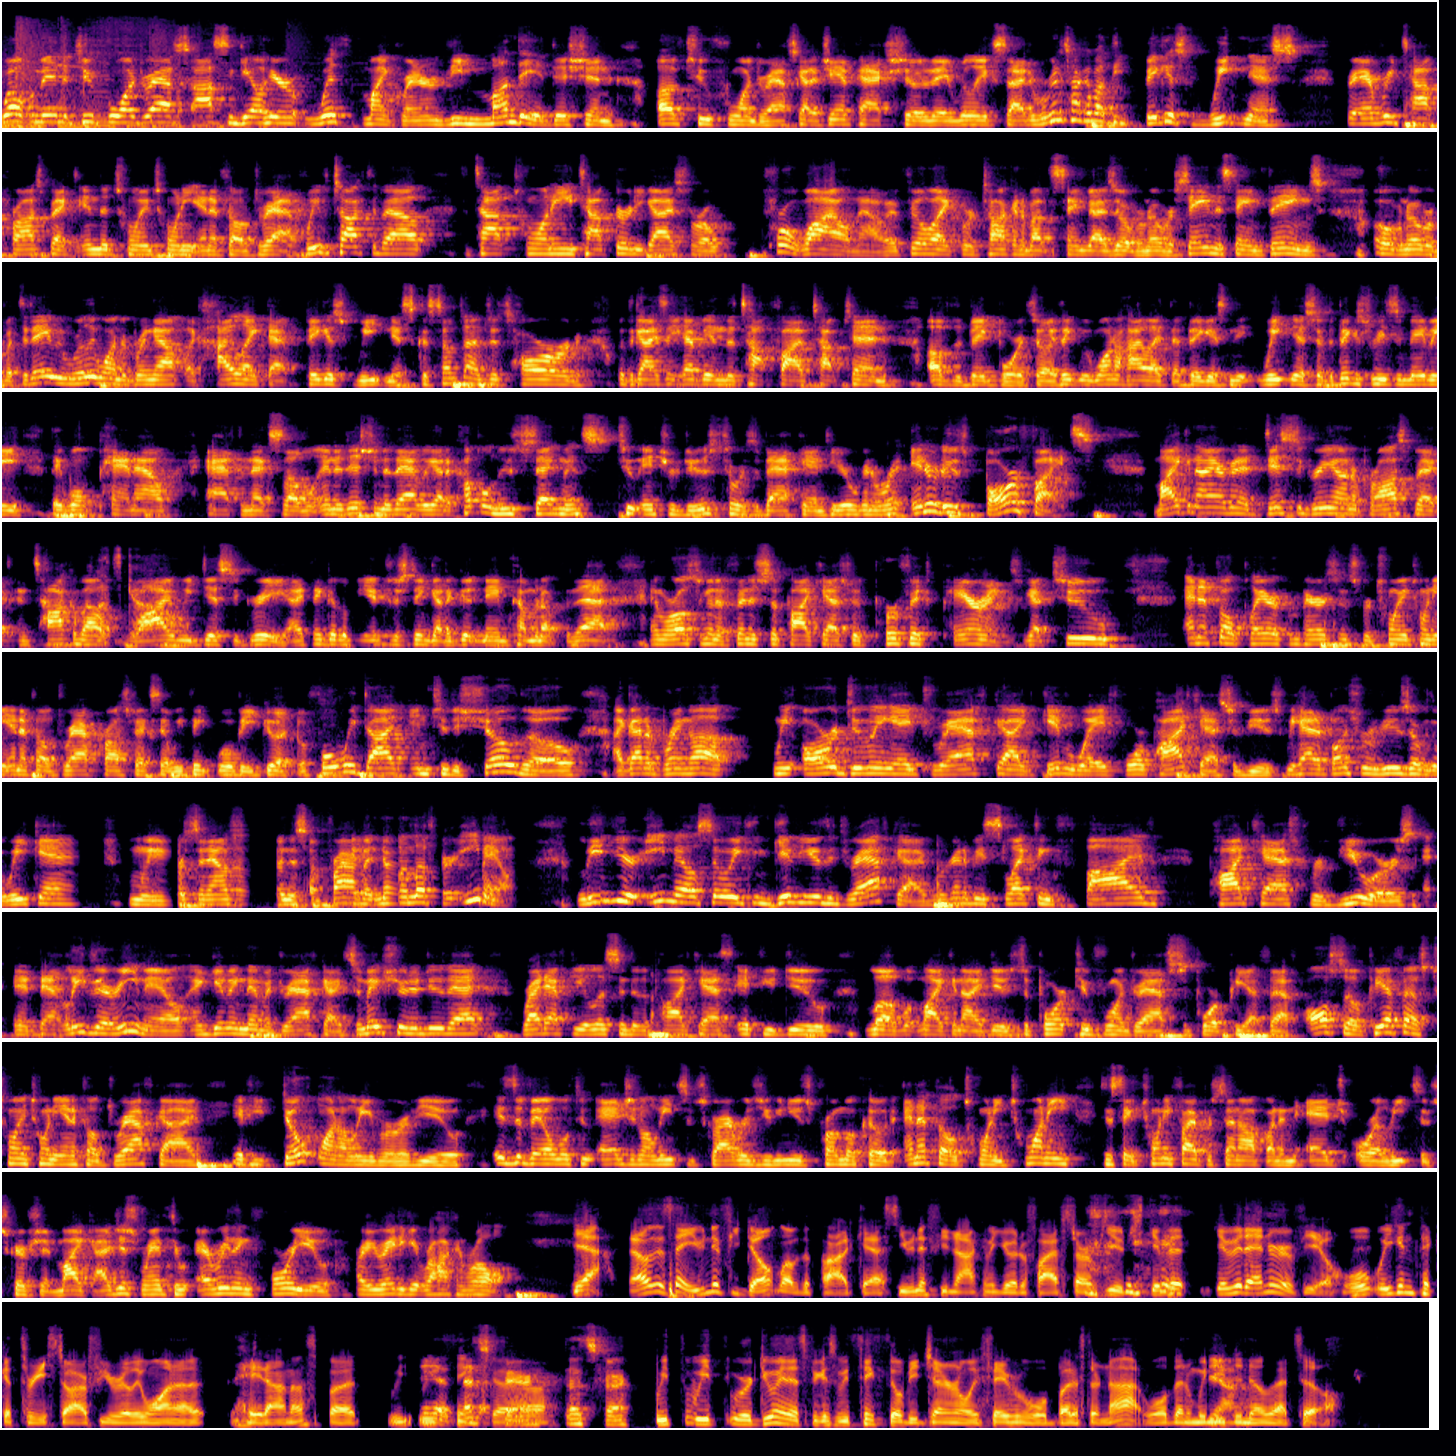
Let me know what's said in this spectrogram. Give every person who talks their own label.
Speaker 1: Welcome into Two for One Drafts. Austin Gayle here with Mike Renner, the Monday edition of Two for One Drafts. Got a jam packed show today. Really excited. We're going to talk about the biggest weakness for every top prospect in the 2020 NFL Draft. We've talked about the top 20, top 30 guys for a for a while now. I feel like we're talking about the same guys over and over, saying the same things over and over. But today we really wanted to bring out, like, highlight that biggest weakness because sometimes it's hard with the guys that you have in the top five, top 10 of the big board. So I think we want to highlight the biggest weakness or the biggest reason maybe they won't pan out at the next level. In addition to that, we got a couple new segments to introduce towards the back end here. We're going to re- introduce bar fights. Mike and I are going to disagree on a prospect and talk about why we disagree. I think it'll be interesting. Got a good name coming up for that. And we're also going to finish the podcast with perfect pairings. We got two NFL player comparisons for 2020 NFL draft prospects that we think will be good. Before we dive into the show, though, I got to bring up we are doing a draft guide giveaway for podcast reviews. We had a bunch of reviews over the weekend when we first announced this on Friday, but no one left their email. Leave your email so we can give you the draft guide. We're going to be selecting five podcast reviewers eh, that leave their email and giving them a draft guide. So make sure to do that right after you listen to the podcast if you do love what Mike and I do. Support 2 for 1 drafts, support PFF. Also, PFF's 2020 NFL draft guide, if you don't want to leave a review, is available to Edge and Elite subscribers. You can use promo code NFL2020 to save 25% off on an Edge or Elite subscription. Mike, I just ran through everything for you. Are you ready to get rock and roll?
Speaker 2: Yeah, I was gonna say, even if you don't love the podcast, even if you're not going to go to five star review, just give it give it any review. We'll, we can pick a three star if you really want to hate on us, but we, we
Speaker 1: yeah,
Speaker 2: think
Speaker 1: that's fair. Uh, that's fair.
Speaker 2: We we we're doing this because we think they'll be generally favorable, but if they're not, well, then we need to know that too.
